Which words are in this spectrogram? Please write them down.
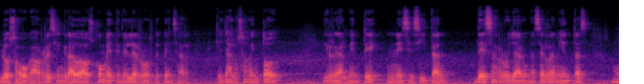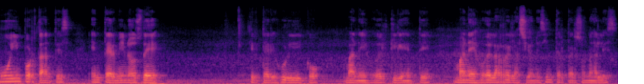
los abogados recién graduados cometen el error de pensar que ya lo saben todo y realmente necesitan desarrollar unas herramientas muy importantes en términos de criterio jurídico, manejo del cliente, manejo de las relaciones interpersonales,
